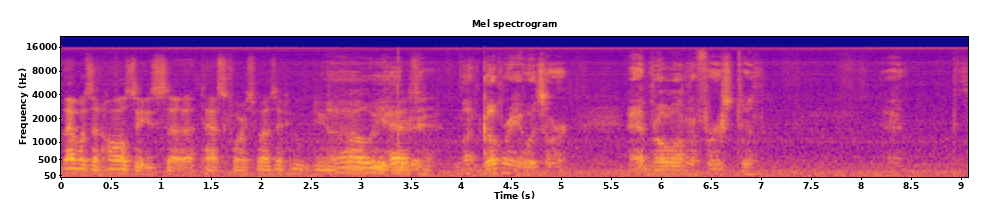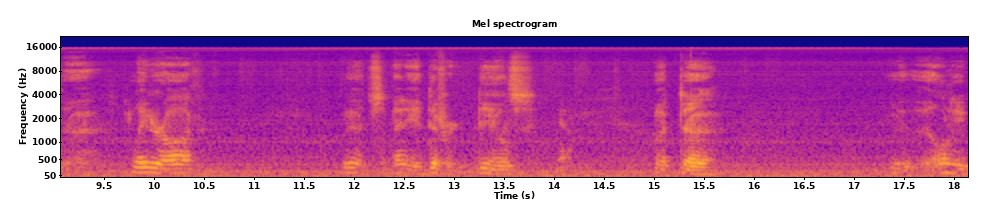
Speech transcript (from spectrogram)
that wasn't Halsey's, uh, task force, was it? Who, do you recall? No, who we you had guys- Montgomery was our admiral on the first one. And uh, later on, we had so many different deals, Yeah. but uh, we- the only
